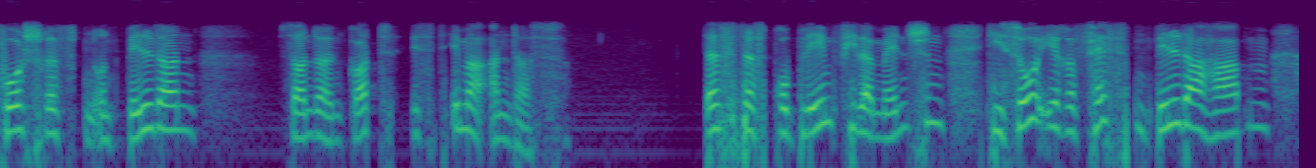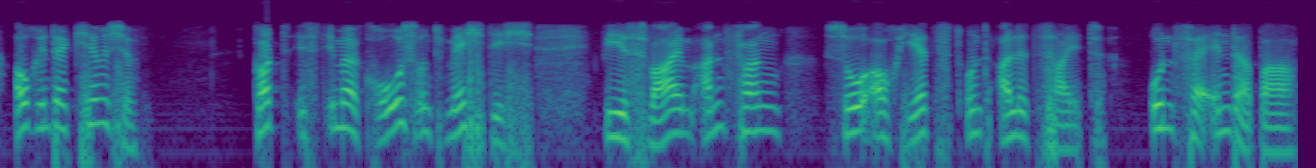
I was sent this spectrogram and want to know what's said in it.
Vorschriften und Bildern, sondern Gott ist immer anders. Das ist das Problem vieler Menschen, die so ihre festen Bilder haben, auch in der Kirche. Gott ist immer groß und mächtig, wie es war im Anfang, so auch jetzt und alle Zeit, unveränderbar.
